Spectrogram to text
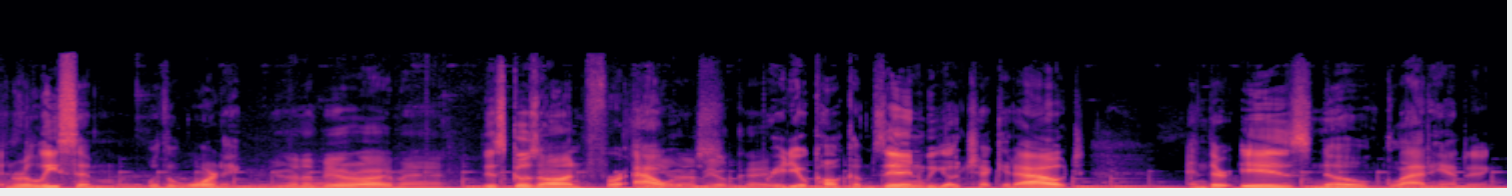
and release him with a warning. You're gonna be alright, man. This goes on for hours. okay. Radio call comes in, we go check it out, and there is no glad handing.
